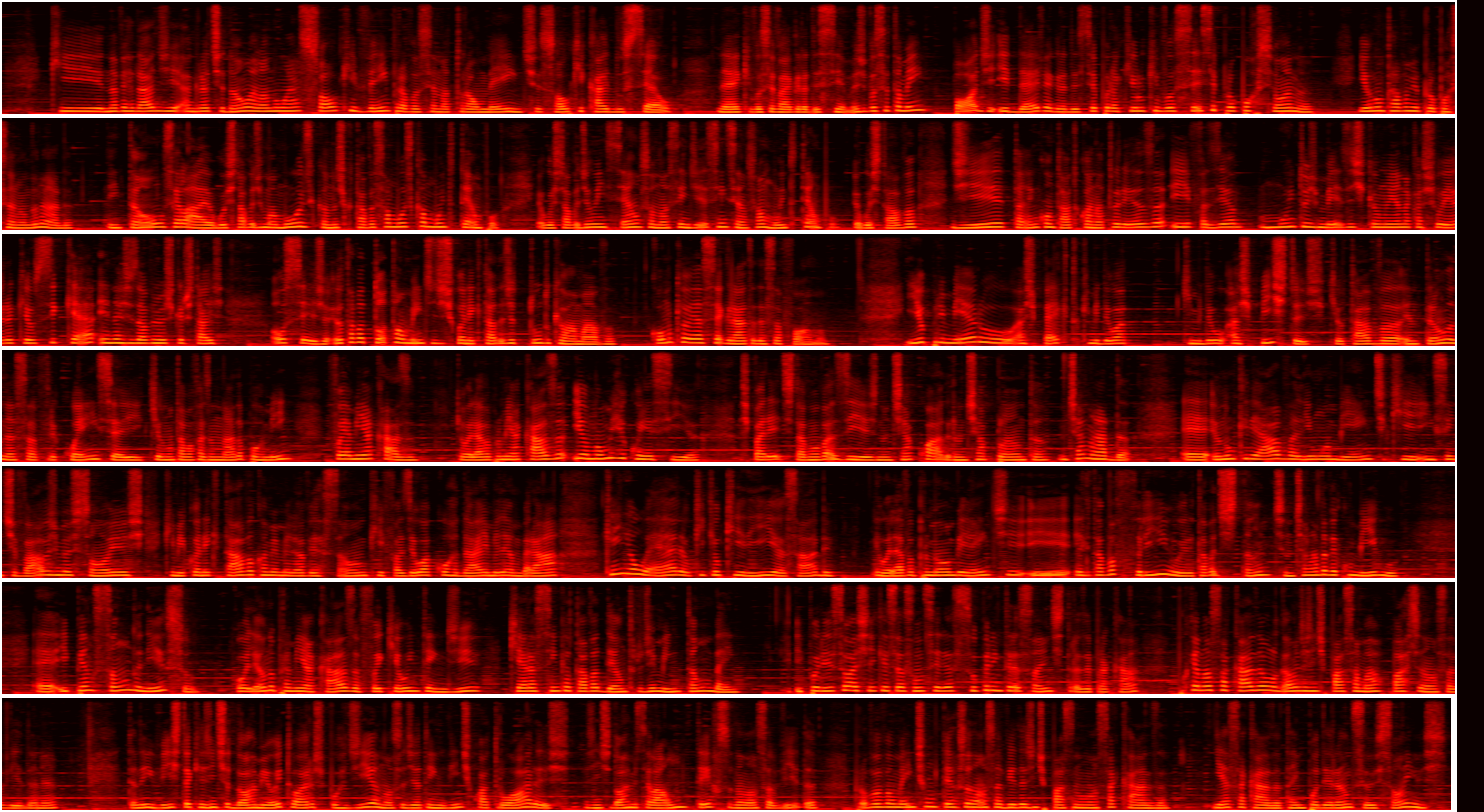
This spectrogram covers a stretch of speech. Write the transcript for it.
que na verdade a gratidão ela não é só o que vem para você naturalmente, só o que cai do céu, né, que você vai agradecer, mas você também pode e deve agradecer por aquilo que você se proporciona. E eu não estava me proporcionando nada. Então, sei lá, eu gostava de uma música, eu não escutava essa música há muito tempo. Eu gostava de um incenso, eu não acendia esse incenso há muito tempo. Eu gostava de estar em contato com a natureza e fazia muitos meses que eu não ia na cachoeira, que eu sequer energizava meus cristais. Ou seja, eu estava totalmente desconectada de tudo que eu amava. Como que eu ia ser grata dessa forma? E o primeiro aspecto que me deu a que me deu as pistas que eu tava entrando nessa frequência e que eu não tava fazendo nada por mim foi a minha casa. Que eu olhava para minha casa e eu não me reconhecia. As paredes estavam vazias, não tinha quadro, não tinha planta, não tinha nada. É, eu não criava ali um ambiente que incentivava os meus sonhos, que me conectava com a minha melhor versão, que fazia eu acordar e me lembrar quem eu era, o que, que eu queria, sabe? Eu olhava para o meu ambiente e ele estava frio, ele estava distante, não tinha nada a ver comigo. É, e pensando nisso, olhando para minha casa, foi que eu entendi que era assim que eu estava dentro de mim também. E por isso eu achei que esse assunto seria super interessante trazer para cá, porque a nossa casa é o lugar onde a gente passa a maior parte da nossa vida, né? Tendo em vista que a gente dorme 8 horas por dia, nosso dia tem 24 horas, a gente dorme, sei lá, um terço da nossa vida, provavelmente um terço da nossa vida a gente passa na nossa casa. E essa casa está empoderando seus sonhos?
